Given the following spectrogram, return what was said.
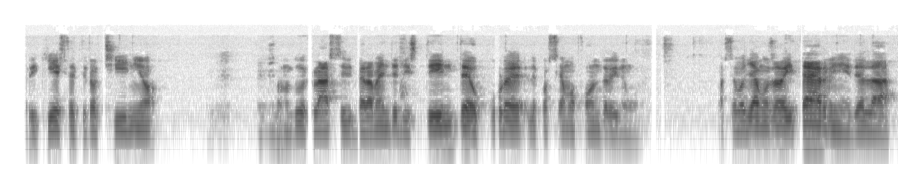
richiesta e tirocinio sono due classi veramente distinte oppure le possiamo fondere in una. Ma se vogliamo usare i termini della,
